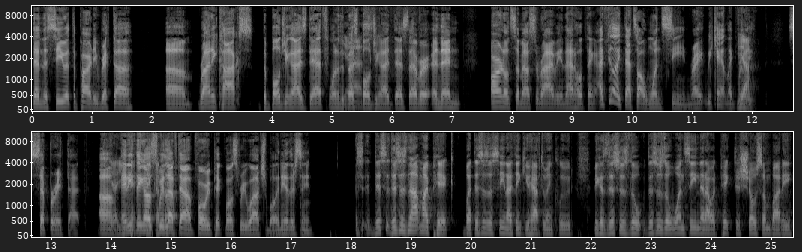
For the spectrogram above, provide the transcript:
then the See You at the Party, Richter, um, Ronny Cox, the bulging eyes death, one of the best bulging eye deaths ever, and then Arnold somehow surviving and that whole thing. I feel like that's all one scene, right? We can't like really Yeah. Separate that. Um, Yeah, anything else we left out before we pick most rewatchable? Any other scene? this this is not my pick, but this is a scene I think you have to include because this is the this is the one scene that I would pick to show somebody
